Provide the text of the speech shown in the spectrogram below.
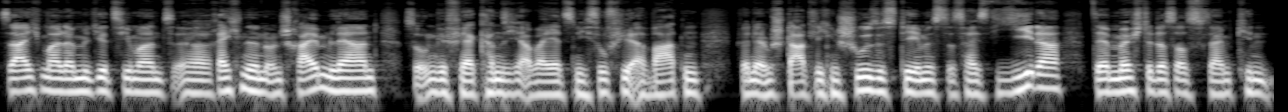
sage ich mal, damit jetzt jemand äh, rechnen und schreiben lernt. So ungefähr kann sich aber jetzt nicht so viel erwarten, wenn er im staatlichen Schulsystem ist. Das heißt, jeder, der möchte, dass aus seinem Kind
